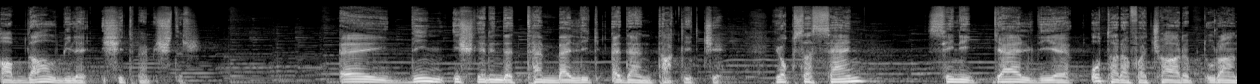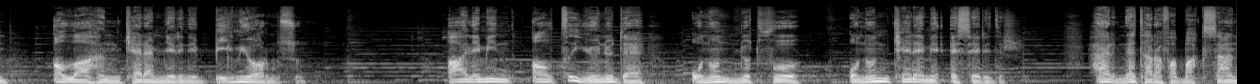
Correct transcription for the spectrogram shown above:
abdal bile işitmemiştir. Ey din işlerinde tembellik eden taklitçi! Yoksa sen seni gel diye o tarafa çağırıp duran Allah'ın keremlerini bilmiyor musun? Alemin altı yönü de onun lütfu, onun keremi eseridir. Her ne tarafa baksan,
